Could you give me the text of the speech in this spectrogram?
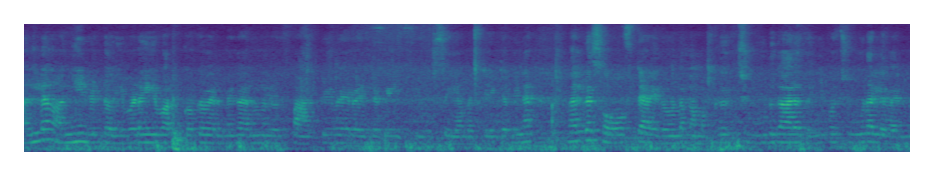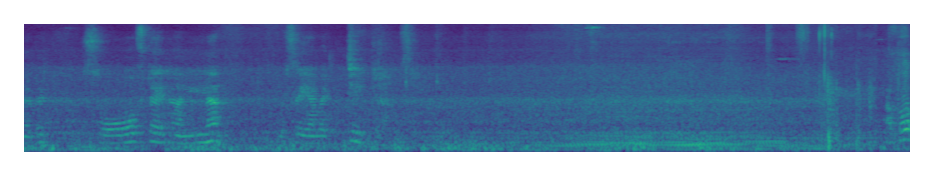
നല്ല ഭംഗിയുണ്ട് കേട്ടോ. ഇവിടെ ഈ വർക്കൊക്കെ വരുന്ന കാരണം നല്ലൊരു പാർട്ടി വെയർ ആയിട്ടൊക്കെ യൂസ് ചെയ്യാൻ പറ്റിയിട്ട്. പിന്നെ നല്ല സോഫ്റ്റ് ആയതുകൊണ്ട് നമുക്ക് ചൂട് കാലത്ത് ഇനിയിപ്പോൾ ചൂടല്ലേ വരുന്നത് സോഫ്റ്റ് ആയിട്ട് നല്ല യൂസ് ചെയ്യാൻ പറ്റിയിട്ട് അപ്പോൾ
